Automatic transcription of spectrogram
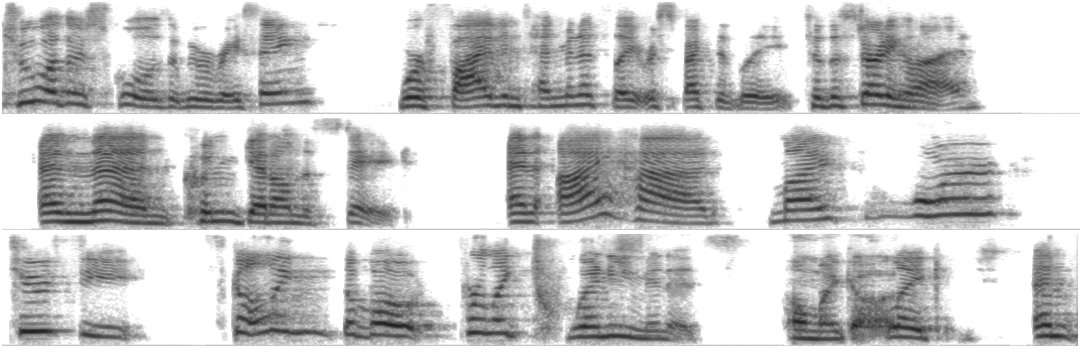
two other schools that we were racing were five and 10 minutes late, respectively, to the starting line, and then couldn't get on the stake. And I had my poor two seat sculling the boat for like 20 minutes Oh my god. like and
